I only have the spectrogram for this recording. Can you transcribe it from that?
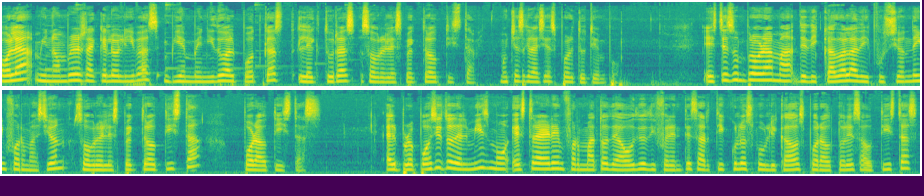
Hola, mi nombre es Raquel Olivas. Bienvenido al podcast Lecturas sobre el espectro autista. Muchas gracias por tu tiempo. Este es un programa dedicado a la difusión de información sobre el espectro autista por autistas. El propósito del mismo es traer en formato de audio diferentes artículos publicados por autores autistas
